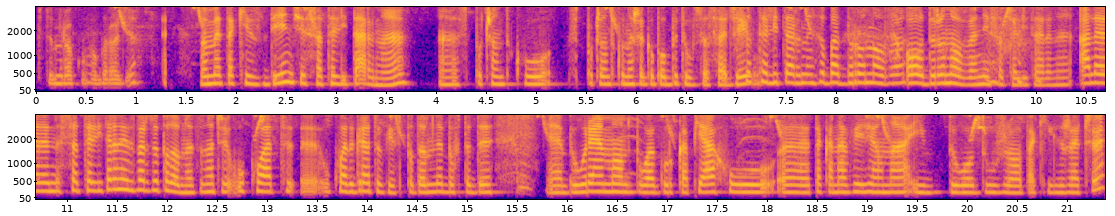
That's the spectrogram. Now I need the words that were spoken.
w tym roku w ogrodzie. Mamy takie zdjęcie satelitarne z początku, z początku naszego pobytu w zasadzie. Satelitarne, chyba dronowe. O, dronowe, nie satelitarne. Ale satelitarne jest bardzo podobne. To znaczy układ, e, układ gratów jest podobny, bo wtedy był remont, była górka piachu, taka nawieziona i było dużo takich rzeczy.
